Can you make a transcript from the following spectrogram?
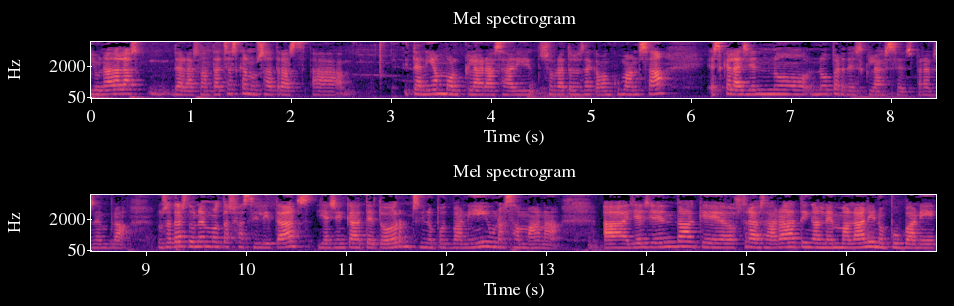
I una de les, de les avantatges que nosaltres eh, teníem molt clares, Ari, sobretot des de que vam començar, és que la gent no, no perdés classes. Per exemple, nosaltres donem moltes facilitats, hi ha gent que té torns i no pot venir una setmana. Uh, hi ha gent de que, ostres, ara tinc el nen malalt i no puc venir.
